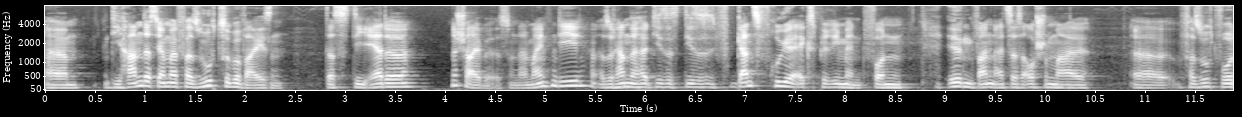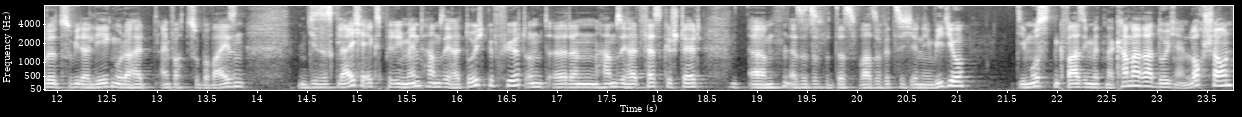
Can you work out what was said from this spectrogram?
ähm, die haben das ja mal versucht zu beweisen, dass die Erde eine Scheibe ist. Und dann meinten die, also haben da halt dieses, dieses ganz frühe Experiment von irgendwann, als das auch schon mal äh, versucht wurde zu widerlegen oder halt einfach zu beweisen. Dieses gleiche Experiment haben sie halt durchgeführt und äh, dann haben sie halt festgestellt, ähm, also das, das war so witzig in dem Video, die mussten quasi mit einer Kamera durch ein Loch schauen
